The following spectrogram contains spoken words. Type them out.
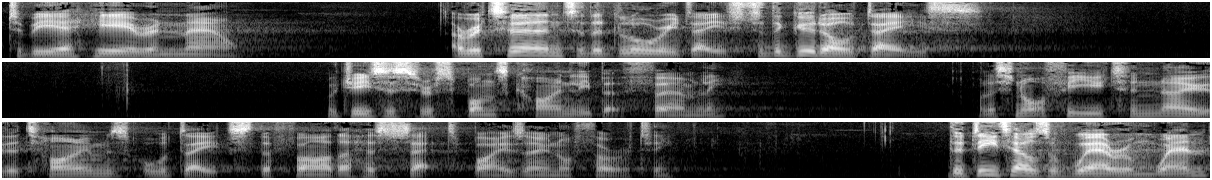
to be a here and now, a return to the glory days, to the good old days. Well, Jesus responds kindly but firmly. It's not for you to know the times or dates the Father has set by his own authority. The details of where and when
